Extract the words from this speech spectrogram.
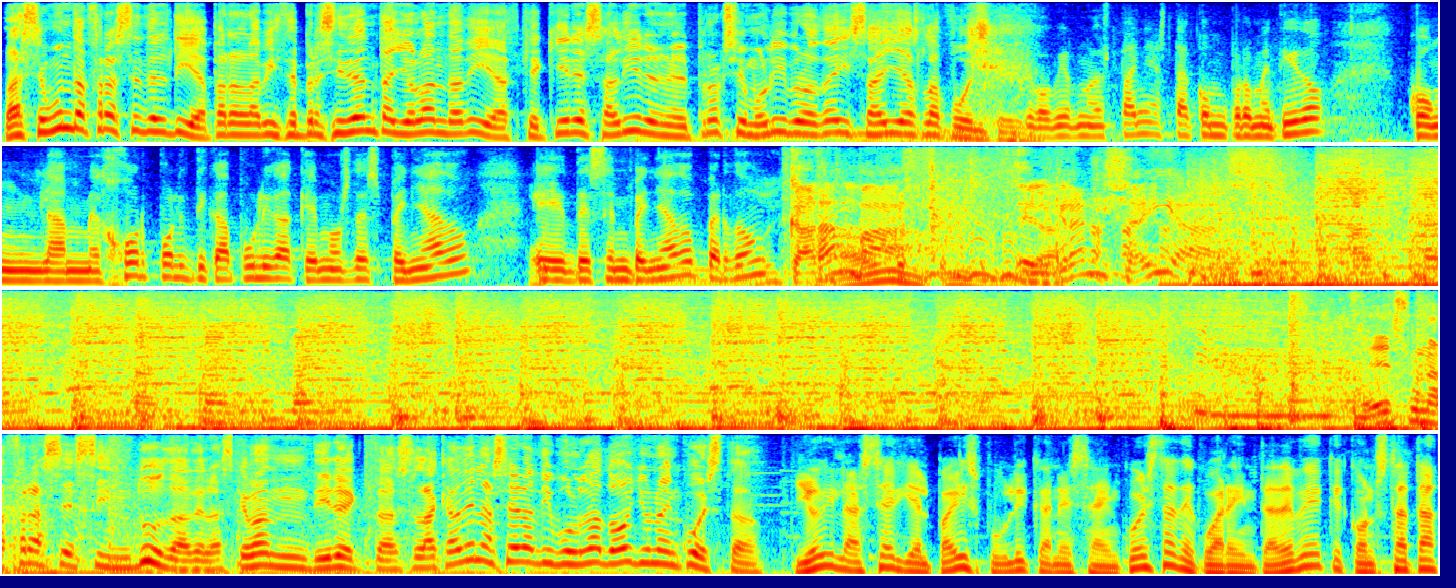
La segunda frase del día para la vicepresidenta Yolanda Díaz, que quiere salir en el próximo libro de Isaías Lafuente. El Gobierno de España está comprometido con la mejor política pública que hemos despeñado, eh, desempeñado. Perdón. ¡Caramba! El gran Isaías. Es una frase sin duda de las que van directas. La cadena Ser ha divulgado hoy una encuesta. Y hoy la SER y el país publican esa encuesta de 40DB que constata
